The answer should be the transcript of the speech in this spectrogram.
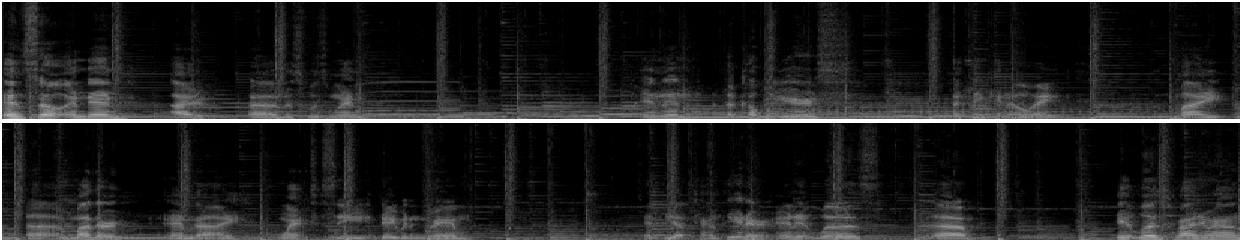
And so, and then I, uh, this was when, and then a couple years, I think in 08, my uh, mother and I went to see David and Graham at the Uptown Theater, and it was, um, it was right around.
